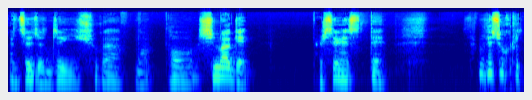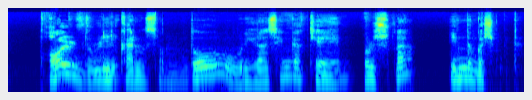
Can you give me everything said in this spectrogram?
뭐 관세 전쟁 이슈가 뭐 더 심하게 발생했을 때 상대적으로 덜 눌릴 가능성도 우리가 생각해 볼 수가 있는 것입니다.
